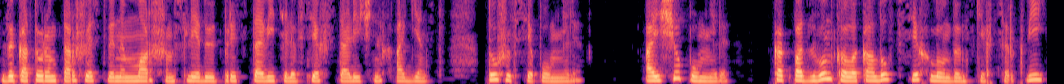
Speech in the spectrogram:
за которым торжественным маршем следуют представители всех столичных агентств, тоже все помнили. А еще помнили, как под звон колоколов всех лондонских церквей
